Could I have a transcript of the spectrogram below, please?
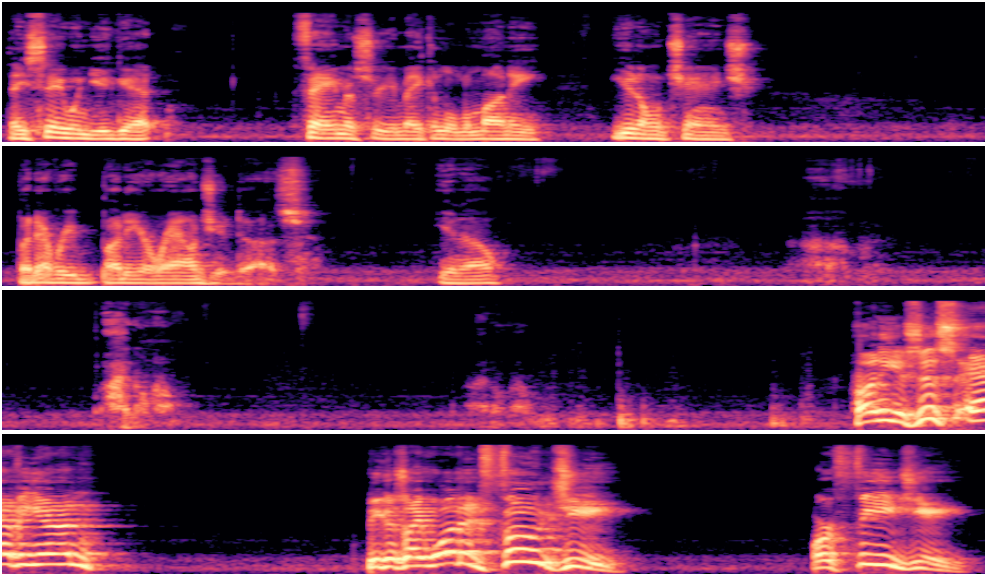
They say when you get famous or you make a little money, you don't change, but everybody around you does. You know? Um, I don't know. I don't know. Honey, is this Evian? Because I wanted Fuji or Fiji.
